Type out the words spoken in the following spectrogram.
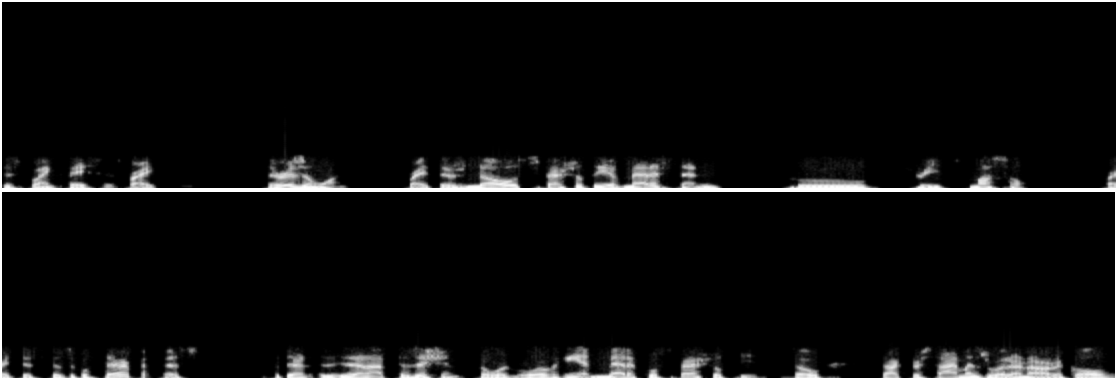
just blank faces, right? There isn't one, right? There's no specialty of medicine who treats muscle, right? There's physical therapists, but they're, they're not physicians. So we're, we're looking at medical specialties. So Dr. Simons wrote an article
